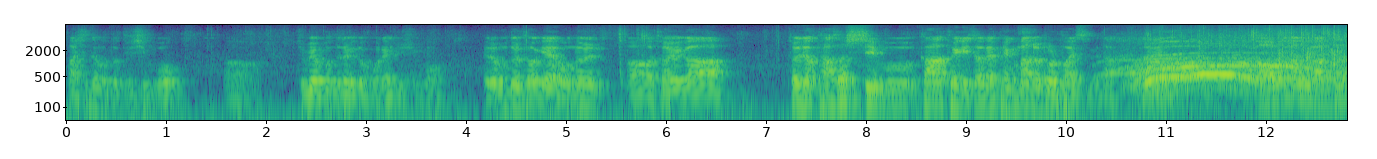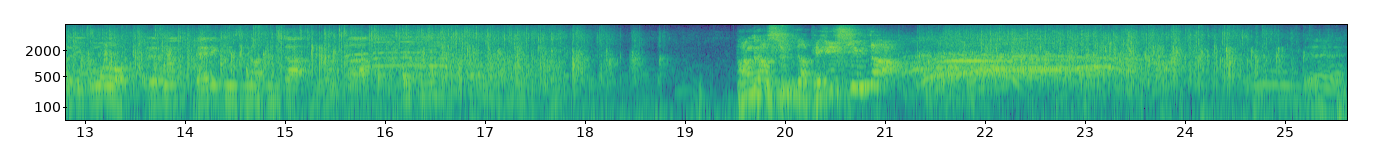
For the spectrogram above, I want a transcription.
맛있는 것도 드시고 어, 주변 분들에게도 보내주시고 여러분들 덕에 오늘 어, 저희가 저녁 5시가 되기 전에 100만을 돌파했습니다. 네. 너무너무 감사드리고 여러분 메리 크리스마스입니다. 감사합니다. 반갑습니다. 백일 씨입니다. 네.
